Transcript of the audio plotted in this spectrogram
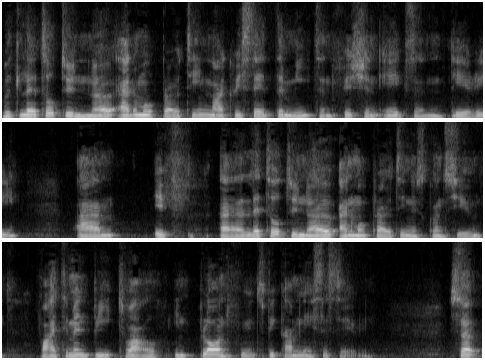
With little to no animal protein, like we said, the meat and fish and eggs and dairy, um, if uh, little to no animal protein is consumed, vitamin B12 in plant foods become necessary. So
